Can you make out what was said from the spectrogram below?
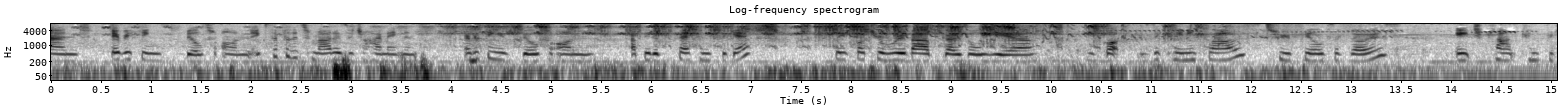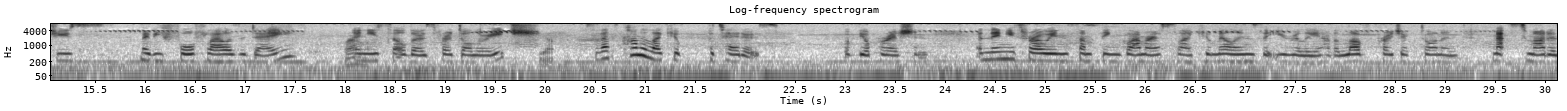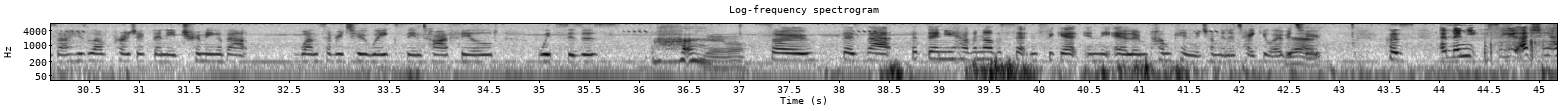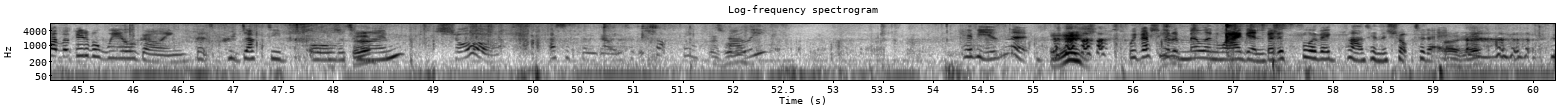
and everything's built on, except for the tomatoes, which are high maintenance, everything is built on a bit of set and forget. So you've got your rhubarb goes all year, you've got zucchini flowers, two fields of those. Each plant can produce maybe four flowers a day Wow. and you sell those for a dollar each. Yeah. So that's kind of like your potatoes of the operation. And then you throw in something glamorous like your melons that you really have a love project on, and Matt's tomatoes are his love project. They need trimming about once every two weeks, the entire field with scissors. Yeah, well. So there's that. But then you have another set and forget in the heirloom pumpkin, which I'm going to take you over Yeah. to. Because and then you, so you actually have a bit of a wheel going that's productive all the Hello? time. Sure. That's just going to go into the shop. Thank you, Charlie. Heavy, isn't it? It is. We've actually got a melon wagon, but it's full of eggplant in the shop today. okay.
